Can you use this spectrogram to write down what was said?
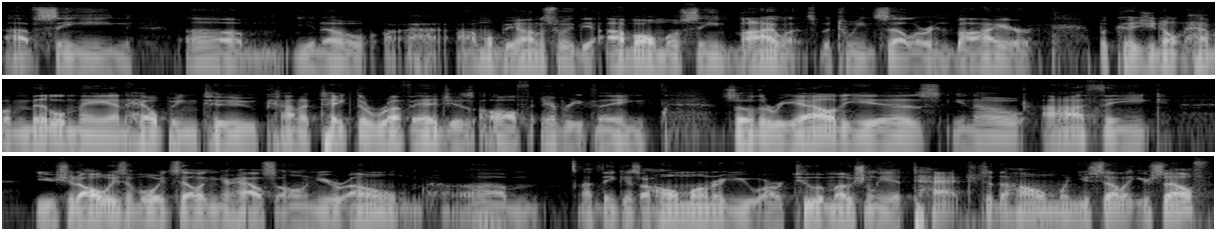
I've seen Um, you know, I, I'm gonna be honest with you. I've almost seen violence between seller and buyer because you don't have a middleman helping to kind of take the rough edges off everything. So the reality is, you know, I think you should always avoid selling your house on your own. Um, I think as a homeowner, you are too emotionally attached to the home when you sell it yourself.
